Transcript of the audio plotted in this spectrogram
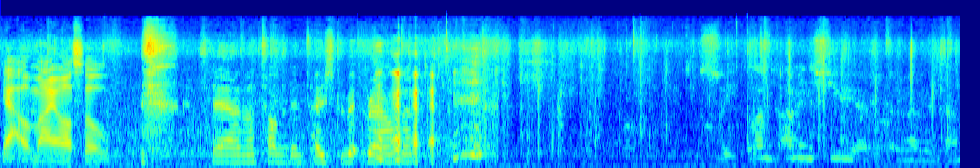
Get out of my arsehole. Yeah, my tongue did taste a bit brown then. Sweet. Well, I'm, I'm in the studio at the moment. Um,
